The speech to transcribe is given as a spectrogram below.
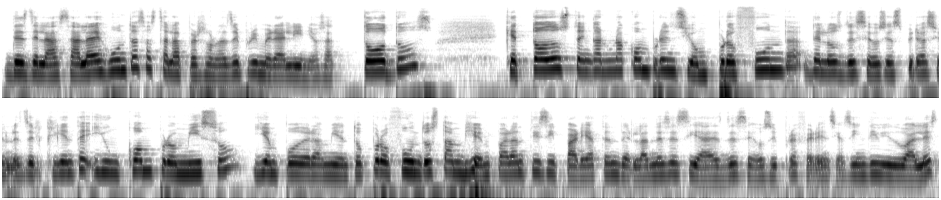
desde la sala de juntas hasta las personas de primera línea, o sea, todos, que todos tengan una comprensión profunda de los deseos y aspiraciones del cliente y un compromiso y empoderamiento profundos también para anticipar y atender las necesidades, deseos y preferencias individuales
